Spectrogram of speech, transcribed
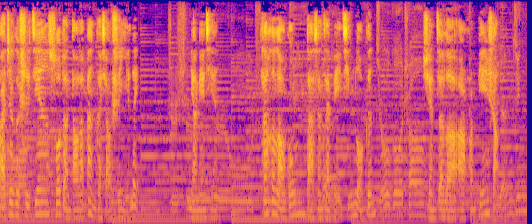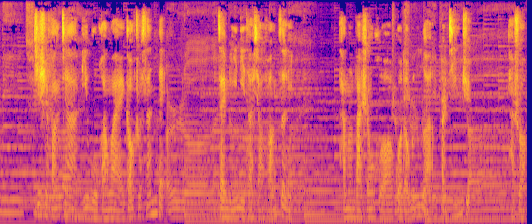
把这个时间缩短到了半个小时以内。两年前，她和老公打算在北京落根，选择了二环边上，即使房价比五环外高出三倍。在迷你的小房子里，他们把生活过得温暖而精致。他说：“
